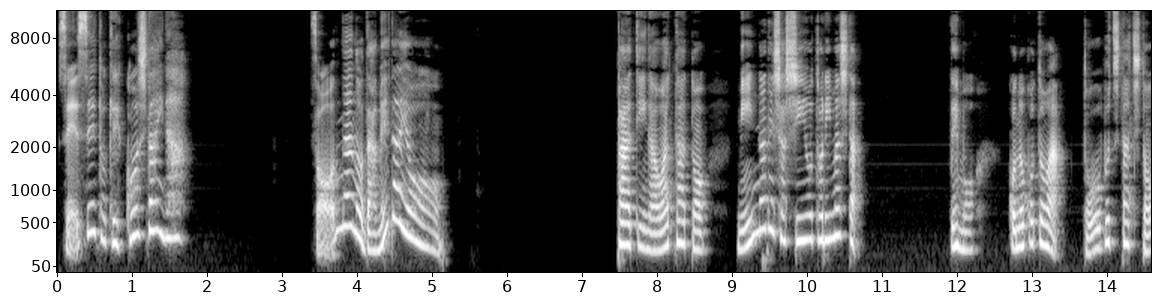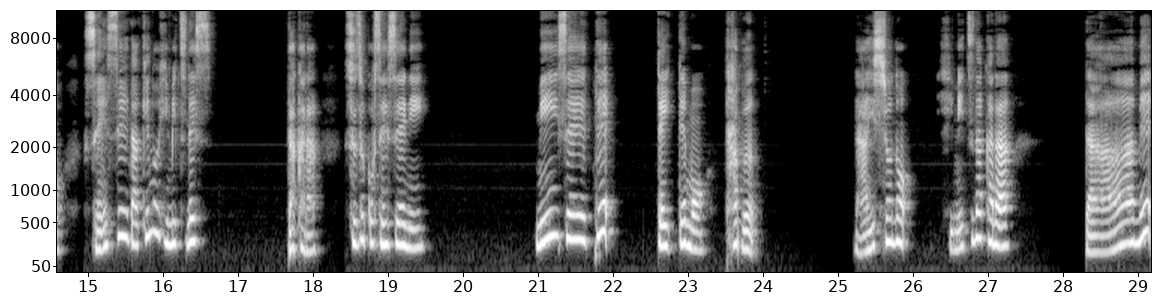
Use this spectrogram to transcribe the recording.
先生と結婚したいな。そんなのダメだよ。パーティーが終わった後、みんなで写真を撮りました。でも、このことは動物たちと先生だけの秘密です。だから、鈴子先生に、見せてって言っても多分、内緒の秘密だから、ダメっ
